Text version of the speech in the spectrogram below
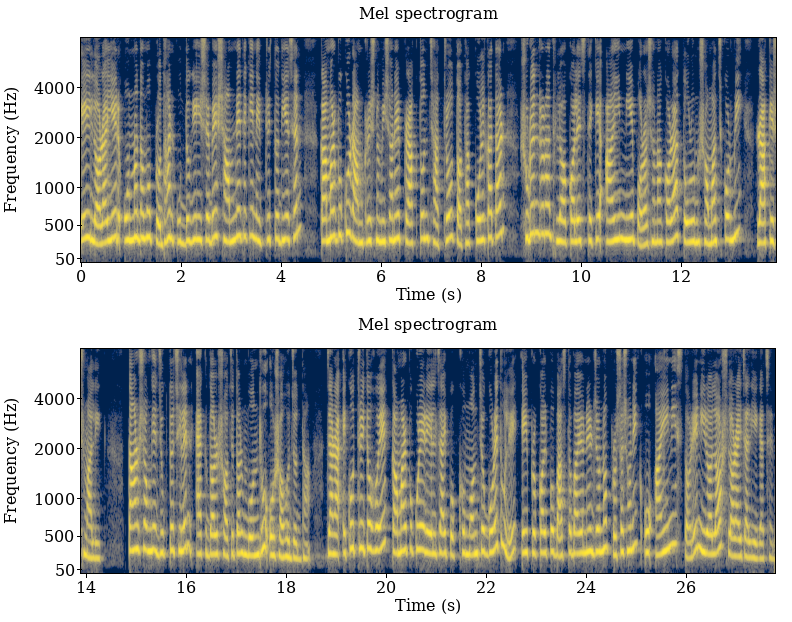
এই লড়াইয়ের অন্যতম প্রধান উদ্যোগী হিসেবে সামনে থেকে নেতৃত্ব দিয়েছেন কামারপুকুর রামকৃষ্ণ মিশনের প্রাক্তন ছাত্র তথা কলকাতার সুরেন্দ্রনাথ ল কলেজ থেকে আইন নিয়ে পড়াশোনা করা তরুণ সমাজকর্মী রাকেশ মালিক। তার সঙ্গে যুক্ত ছিলেন একদল সচেতন বন্ধু ও সহযোদ্ধা, যারা একত্রিত হয়ে কামারপুকুরে রেলচাই পক্ষ মঞ্চ গড়ে তুলে এই প্রকল্প বাস্তবায়নের জন্য প্রশাসনিক ও আইনি স্তরে নিরলস লড়াই চালিয়ে গেছেন।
